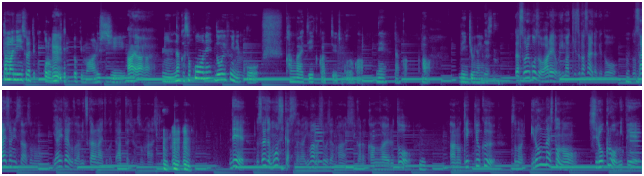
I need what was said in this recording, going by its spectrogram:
たまにそうやって心も入れる時もあるし、はいはいはい。うん。なんかそこをねどういうふうにこう考えていくかっていうところがねなんかまあ勉強になりますね。だそれこそあれよ今気づかされたけど、うん。最初にさそのやりたいことが見つからないとかってあったじゃんその話で、うんうんうんでそれでもしかしたら今の翔ちゃんの話から考えると、ん。あの結局そのいろんな人の白黒を見て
